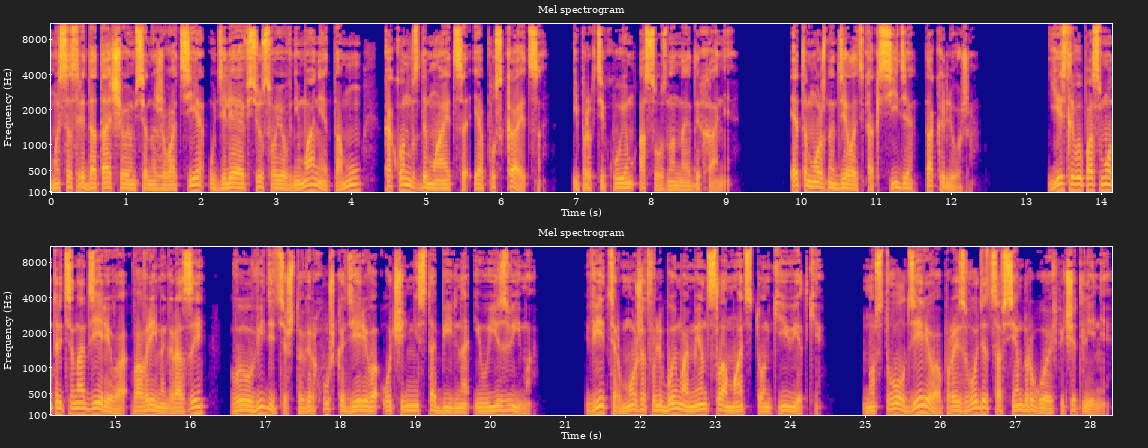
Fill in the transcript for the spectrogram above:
Мы сосредотачиваемся на животе, уделяя все свое внимание тому, как он вздымается и опускается, и практикуем осознанное дыхание. Это можно делать как сидя, так и лежа. Если вы посмотрите на дерево во время грозы, вы увидите, что верхушка дерева очень нестабильна и уязвима. Ветер может в любой момент сломать тонкие ветки. Но ствол дерева производит совсем другое впечатление.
